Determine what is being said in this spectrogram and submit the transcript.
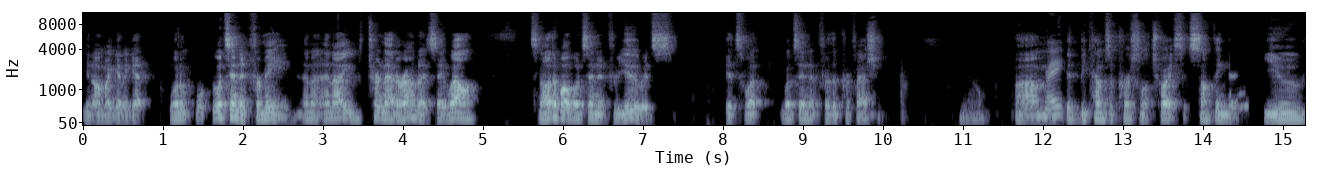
you know, am I going to get what? What's in it for me? And and I turn that around. I say, well, it's not about what's in it for you. It's it's what what's in it for the profession. You know, um, right. it becomes a personal choice. It's something that you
